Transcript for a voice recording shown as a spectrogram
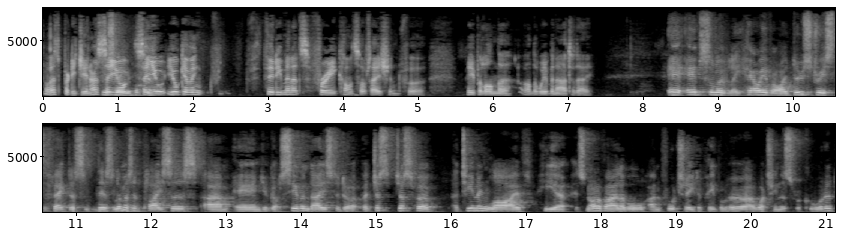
Well, that's pretty generous. So, you're, so you're, you're giving 30 minutes free consultation for people on the on the webinar today. A absolutely. However, I do stress the fact that there's limited places um, and you've got seven days to do it. But just, just for attending live here, it's not available, unfortunately, to people who are watching this recorded.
